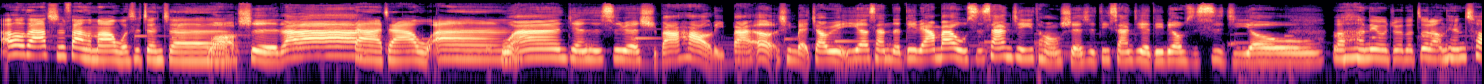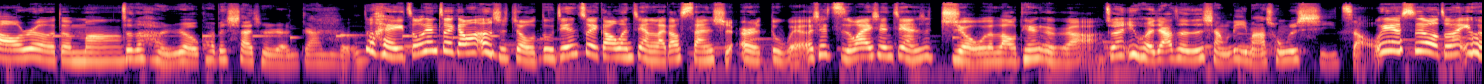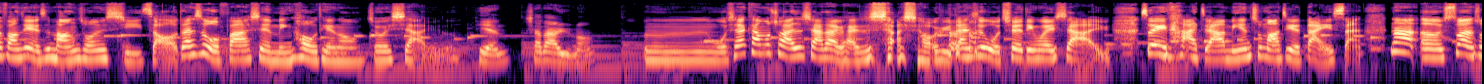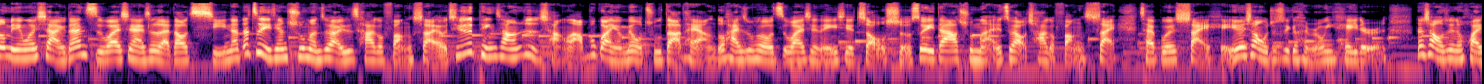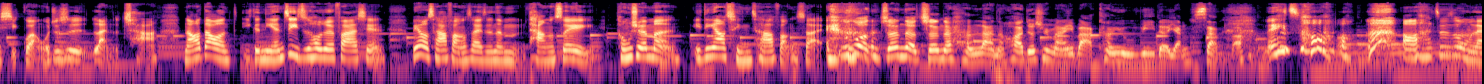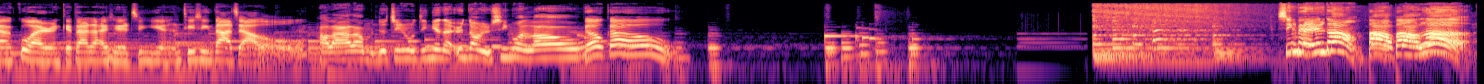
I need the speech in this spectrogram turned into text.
Hello，大家吃饭了吗？我是珍珍，我是拉拉，大家午安，午安。今天是四月十八号，礼拜二，新北教育一二三的第两百五十三集，同时也是第三季的第六十四集哦。拉拉，你有觉得这两天超热的吗？真的很热，我快被晒成人干了。对，昨天最高温二十九度，今天最高温竟然来到三十二度，哎，而且紫外线竟然是九，我的老天鹅啊！昨天一回家真的是想立马冲去洗澡。我也是，我昨天一回房今天。也是忙着去洗澡，但是我发现明后天哦就会下雨了。天，下大雨吗？嗯，我现在看不出来是下大雨还是下小雨，但是我确定会下雨，所以大家明天出门要记得带伞。那呃，虽然说明天会下雨，但紫外线还是来到七。那那这几天出门最好也是擦个防晒哦。其实平常日常啦，不管有没有出大太阳，都还是会有紫外线的一些照射，所以大家出门还是最好擦个防晒，才不会晒黑。因为像我就是一个很容易黑的人，那像我这样的坏习惯，我就是懒得擦。然后到了一个年纪之后，就会发现没有擦防晒真的很烫。所以同学们。一定要勤擦防晒。如果真的真的很懒的话，就去买一把抗 UV 的阳伞吧。没错，好，这是我们两个过来人给大家一些经验，提醒大家喽。好啦，那我们就进入今天的运动与新闻喽。Go go！新北运动爆爆乐。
